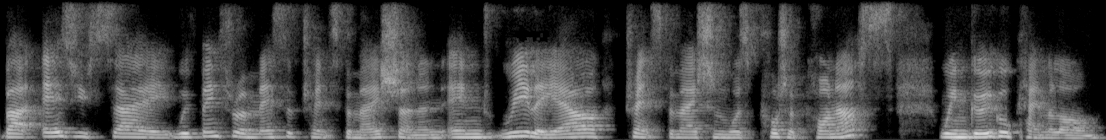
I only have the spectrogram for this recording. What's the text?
But as you say, we've been through a massive transformation. And, and really, our transformation was put upon us when Google came along.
